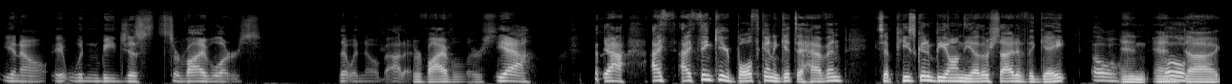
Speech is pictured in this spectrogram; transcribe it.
you know, it wouldn't be just survivalers that would know about it. Survivalers. Yeah, Yeah, I th- I think you're both going to get to heaven, except he's going to be on the other side of the gate, Oh, and and Oh. uh,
